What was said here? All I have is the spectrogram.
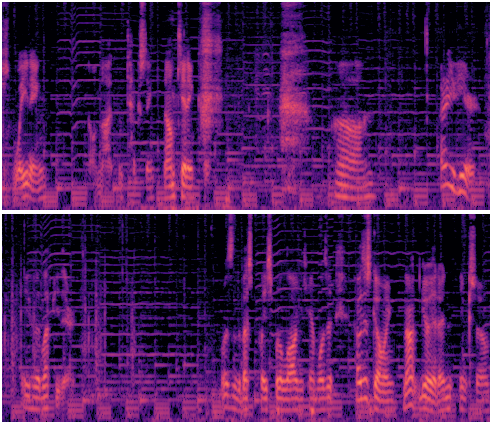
just waiting. No, I'm not. I'm texting. No, I'm kidding. uh, why are you here? You who had left you there. Wasn't the best place to put a logging camp, was it? How's this going? Not good. I didn't think so.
